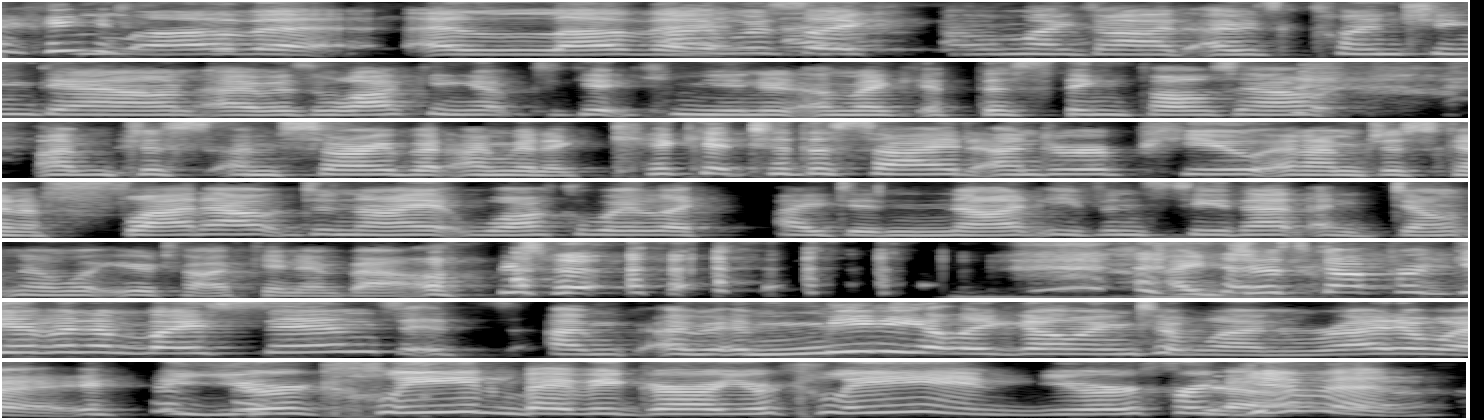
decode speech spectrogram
love it. I love it. I was like, oh my God. I was clenching down. I was walking up to get communion. I'm like, if this thing falls out, I'm just, I'm sorry, but I'm going to kick it to the side under a pew and I'm just going to flat out deny it, walk away like I did not even see that. I don't know what you're talking about. I just got forgiven of my sins. It's I'm I'm immediately going to one right away. you're clean, baby girl. You're clean. You're forgiven.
